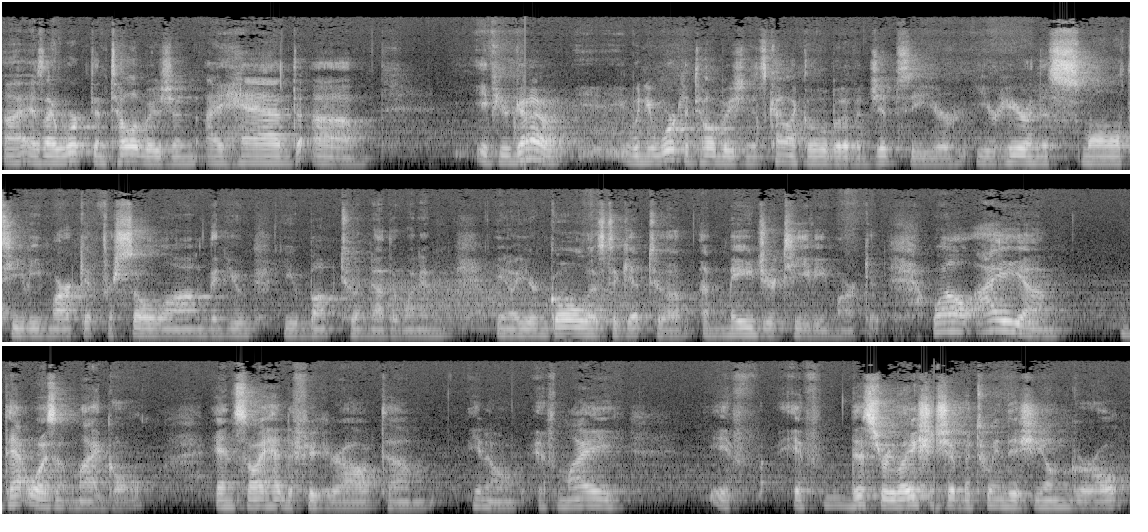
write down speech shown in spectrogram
uh, as I worked in television, I had, um, if you're gonna, when you work in television, it's kind of like a little bit of a gypsy. You're you're here in this small TV market for so long, then you you bump to another one, and you know your goal is to get to a, a major TV market. Well, I um, that wasn't my goal, and so I had to figure out, um, you know, if my if if this relationship between this young girl,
